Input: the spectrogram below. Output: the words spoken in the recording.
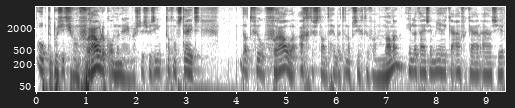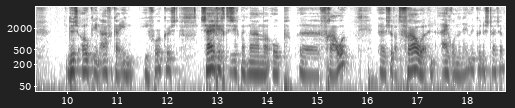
op de positie van vrouwelijke ondernemers. Dus we zien toch nog steeds dat veel vrouwen achterstand hebben ten opzichte van mannen in Latijns-Amerika, Afrika en Azië. Dus ook in Afrika in Ivoorkust. Zij richten zich met name op vrouwen, uh, zodat vrouwen een eigen onderneming kunnen starten.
